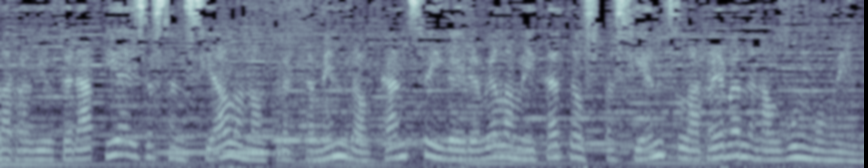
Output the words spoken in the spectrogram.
la radioteràpia és essencial en el tractament del càncer i gairebé la meitat dels pacients la reben en algun moment.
